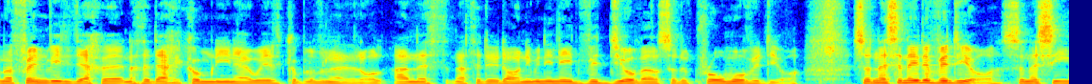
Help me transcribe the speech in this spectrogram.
ma ffrind fi wedi dechrau, nath e dechrau cwmni newydd, cwbl o flynedd yn ôl, a nath, nath e dweud, o, ni'n mynd i wneud fideo fel sort of promo fideo. So nes i wneud y fideo, so nes i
